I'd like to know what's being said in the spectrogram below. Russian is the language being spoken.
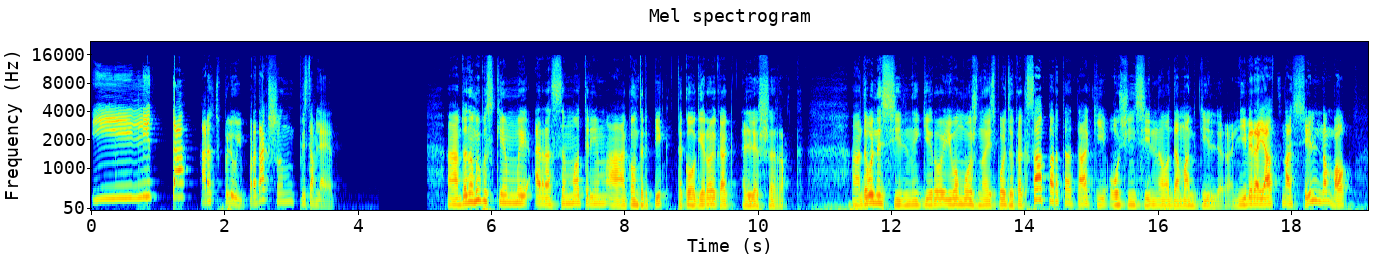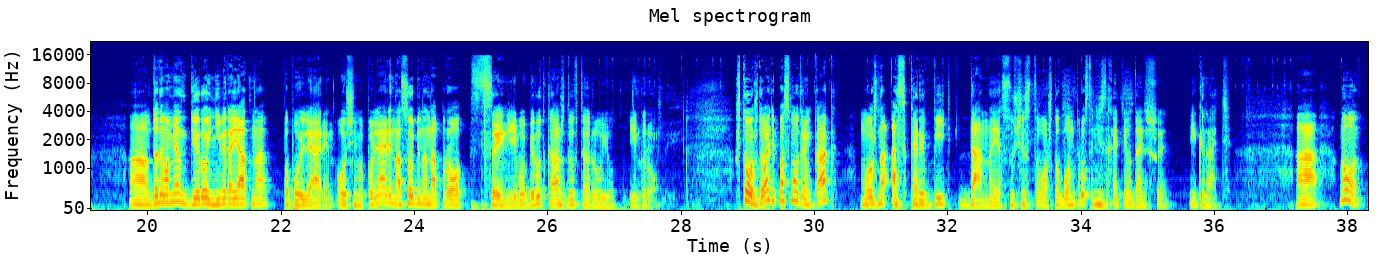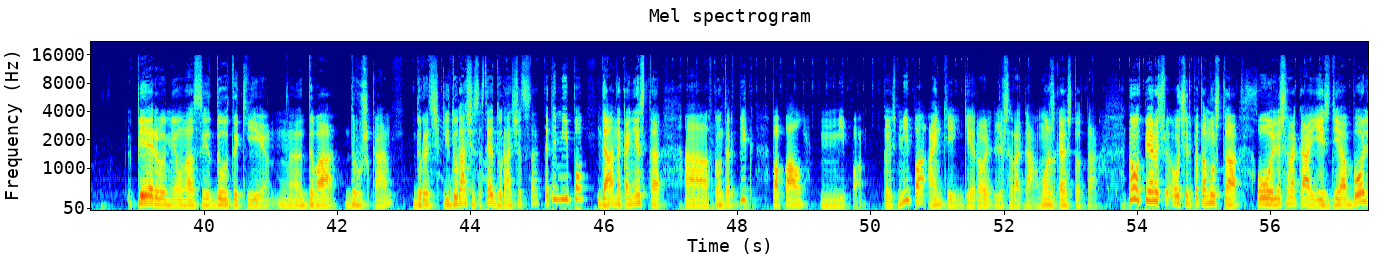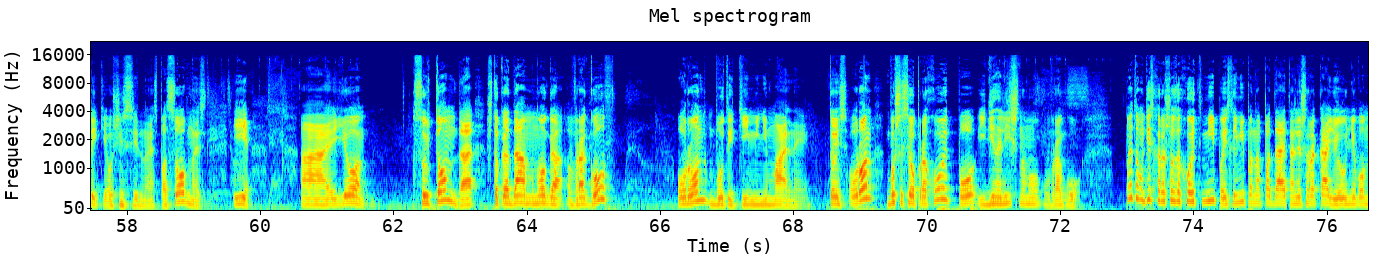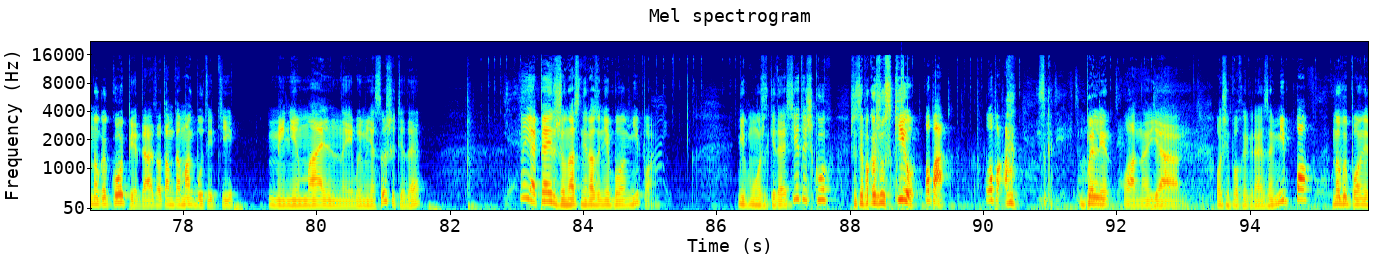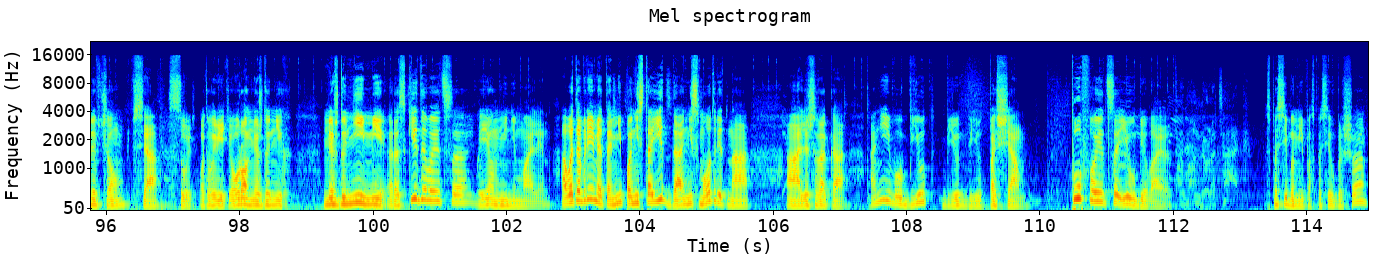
Элита Артплюй Production представляет. А, в данном выпуске мы рассмотрим а, контрпик такого героя, как Leshrac. А, довольно сильный герой, его можно использовать как саппорта, так и очень сильного дамаг-дилера. Невероятно сильного. А, в данный момент герой невероятно популярен, очень популярен, особенно на про-сцене. Его берут каждую вторую игру. Что ж, давайте посмотрим, как можно оскорбить данное существо, чтобы он просто не захотел дальше играть. А, ну, первыми у нас идут такие два дружка, дурачки, дурачиться, стоят дурачиться. Это Мипо, да, наконец-то а, в контрпик попал Мипо. То есть Мипа антигерой Лешарака. Можно сказать, что так. Ну, в первую очередь, потому что у Лешарака есть диаболики, очень сильная способность. И а, ее суть в том, да, что когда много врагов, урон будет идти минимальный. То есть урон больше всего проходит по единоличному врагу. Поэтому здесь хорошо заходит Мипа. Если Мипа нападает на Лешарака и у него много копий, да, то там дамаг будет идти минимальный. Вы меня слышите, да? Ну и опять же, у нас ни разу не было Мипа. Мип может кидать сеточку. Сейчас я покажу скилл. Опа! Опа! А, сука. Блин, ладно, я очень плохо играю за Мипо. Но вы поняли, в чем вся суть. Вот вы видите, урон между них между ними раскидывается, и он минимален. А в это время-то Мипа не стоит, да, не смотрит на а, Лешрака. Они его бьют, бьют, бьют по щам. Пуфаются и убивают. Спасибо, Мипа, спасибо большое.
